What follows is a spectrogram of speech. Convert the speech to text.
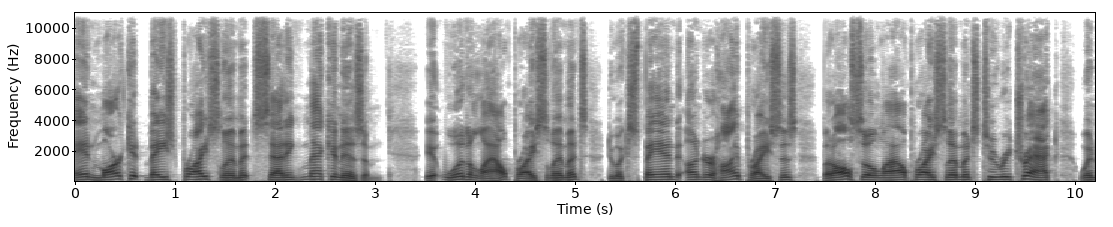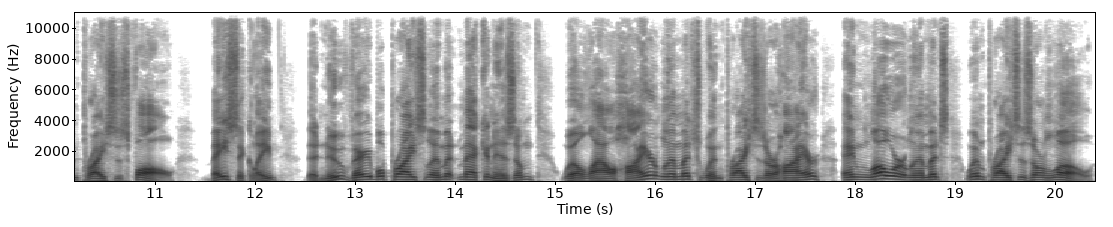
and market based price limit setting mechanism. It would allow price limits to expand under high prices, but also allow price limits to retract when prices fall. Basically, the new variable price limit mechanism will allow higher limits when prices are higher and lower limits when prices are low.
